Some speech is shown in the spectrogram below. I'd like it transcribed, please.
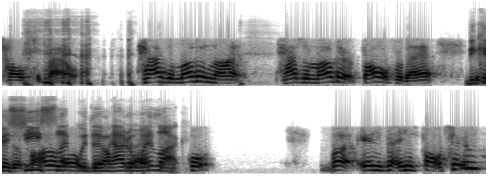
talks about. how's a mother not? How's a mother at fault for that? Because the she slept with him out of wedlock. But is that his fault too?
